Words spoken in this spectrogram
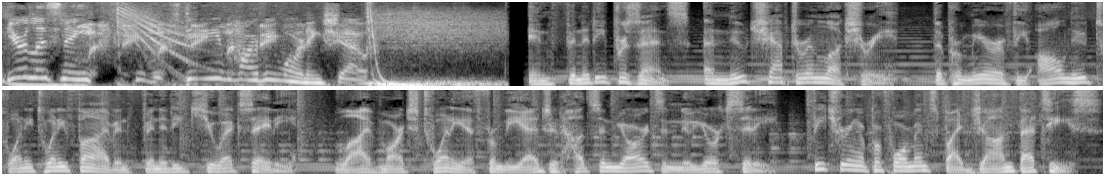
You're listening to the Steve Harvey Morning Show. Infiniti presents a new chapter in luxury, the premiere of the all new 2025 Infiniti QX80, live March 20th from the edge at Hudson Yards in New York City featuring a performance by Jon Batiste.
